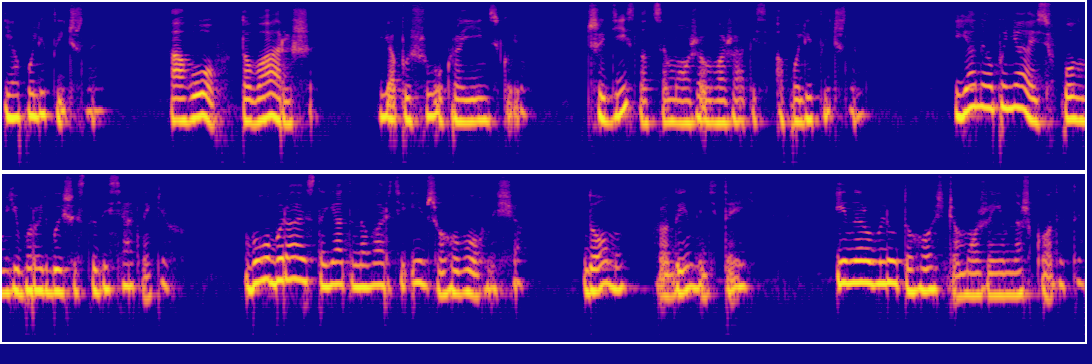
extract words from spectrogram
і аполітичною. Агов, товариші, я пишу українською. Чи дійсно це може вважатись аполітичним? Я не опиняюсь в полум'ї боротьби шестидесятників, бо обираю стояти на варті іншого вогнища дому, родини, дітей, і не роблю того, що може їм нашкодити.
